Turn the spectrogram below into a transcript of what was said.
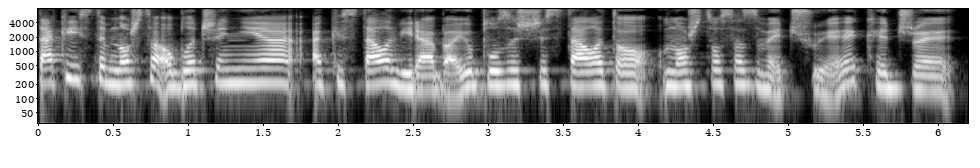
také isté množstva oblečenia, aké stále vyrábajú, plus ešte stále to množstvo sa zväčšuje, keďže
